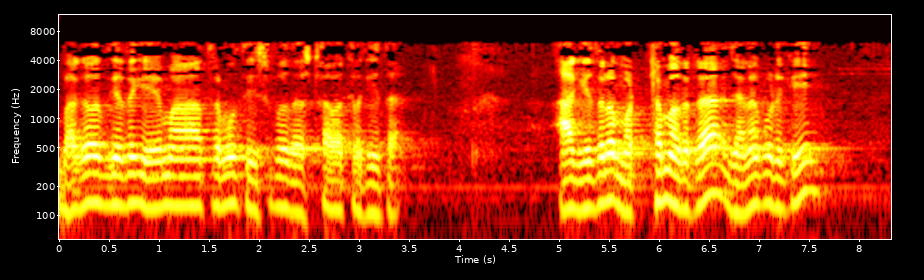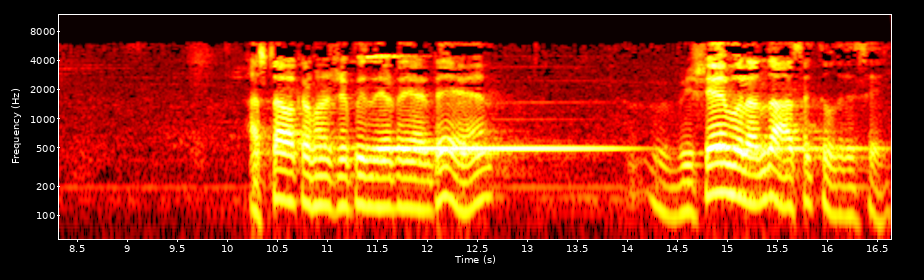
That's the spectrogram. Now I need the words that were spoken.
భగవద్గీతకి ఏమాత్రము తీసిపోదు అష్టావక్ర గీత. ఆ గీతలో మొట్టమొదట జనకుడికి అష్టావక్ర మహర్షి చెప్పింది ఏమిటంటే విషయములందు ఆసక్తి వదిలేసే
